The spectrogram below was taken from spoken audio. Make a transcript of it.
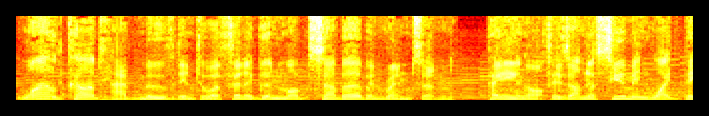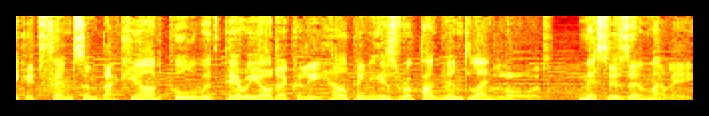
Wildcard had moved into a Finnigan mob suburb in Renton, paying off his unassuming white picket fence and backyard pool with periodically helping his repugnant landlord, Mrs. O'Malley,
